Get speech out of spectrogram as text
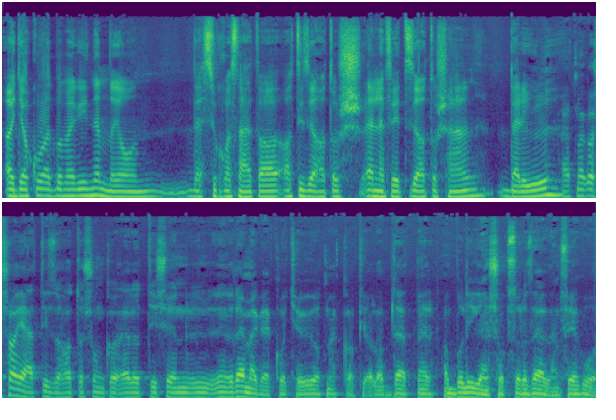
a gyakorlatban meg így nem nagyon veszük használat a, a 16-os, ellenfél 16-osán belül. Hát meg a saját 16-osunk előtt is én remegek, hogyha ő ott megkapja a labdát, mert abból igen sokszor az ellenfél gól.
